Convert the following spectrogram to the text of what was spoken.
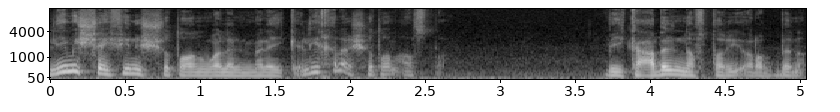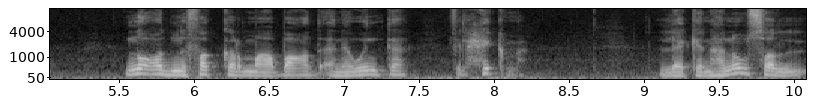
ليه مش شايفين الشيطان ولا الملائكة؟ ليه خلق الشيطان أصلا؟ بيكعبلنا في طريق ربنا. نقعد نفكر مع بعض أنا وأنت في الحكمة. لكن هنوصل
